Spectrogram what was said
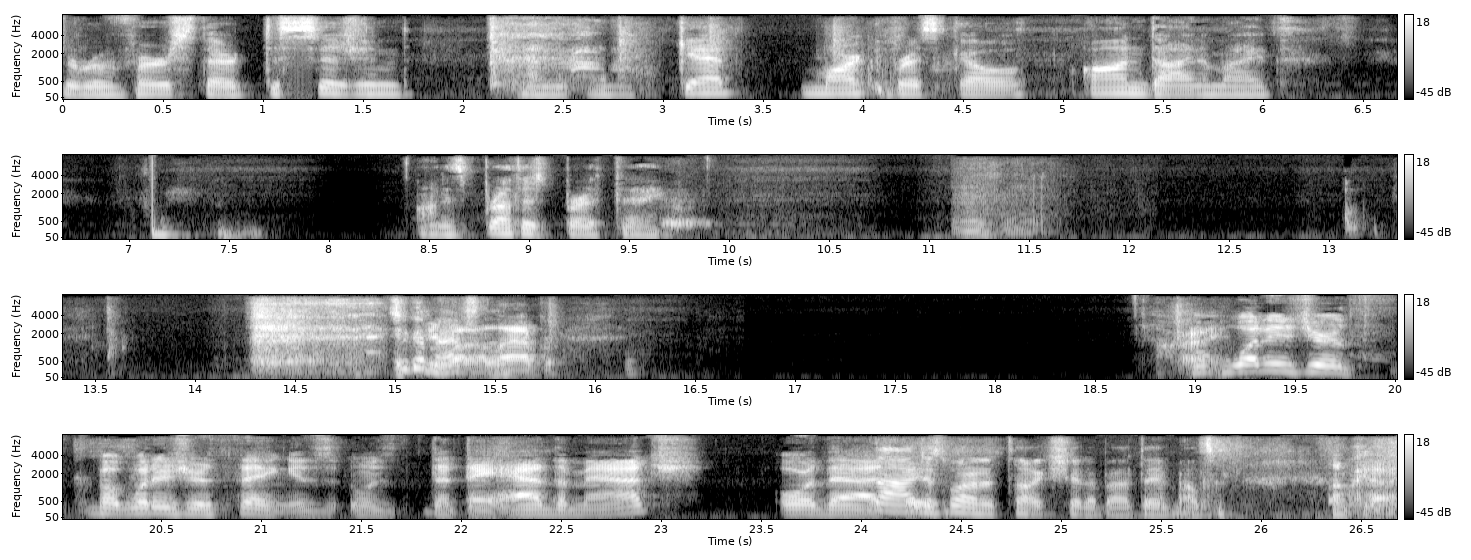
to reverse their decision and, and get Mark Briscoe on Dynamite on his brother's birthday. Mm-hmm. It's a good match, though. Elaborate. But what is your but what is your thing? Is was that they had the match or that No, I just wanted to talk shit about Dave Meltzer. Okay.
